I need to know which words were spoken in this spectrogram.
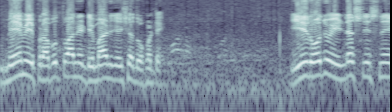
మేము ఈ ప్రభుత్వాన్ని డిమాండ్ చేసేది ఒకటే. ఈరోజు ఇండస్ట్రీస్ని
